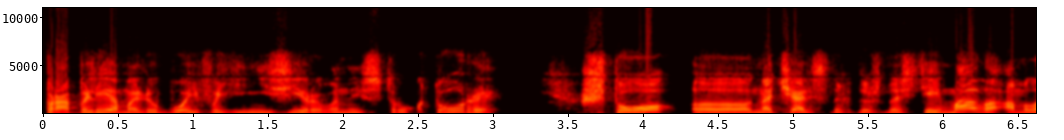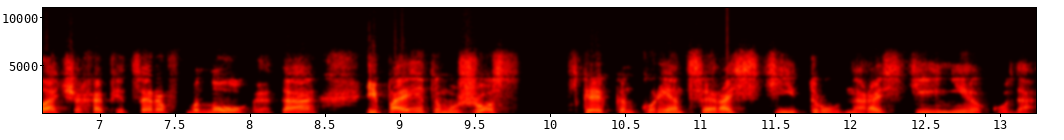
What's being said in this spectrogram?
проблема любой военизированной структуры, что э, начальственных должностей мало, а младших офицеров много, да, и поэтому жестко жесткая конкуренция, расти трудно, расти некуда.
